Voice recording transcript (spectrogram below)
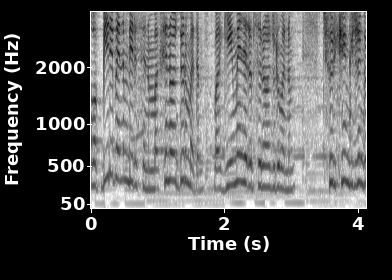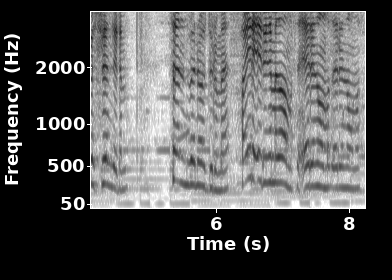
Ama bak biri benim biri senin. Bak seni öldürmedim. Bak yemin ederim seni öldürmedim. Türk'ün gücünü gösterelim dedim. Sen beni öldürme. Hayır Eren'ime almasın. Eren olmaz Eren olmaz.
